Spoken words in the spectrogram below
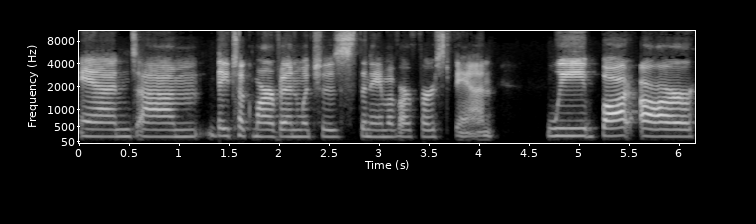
And um, they took Marvin, which is the name of our first van. We bought our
